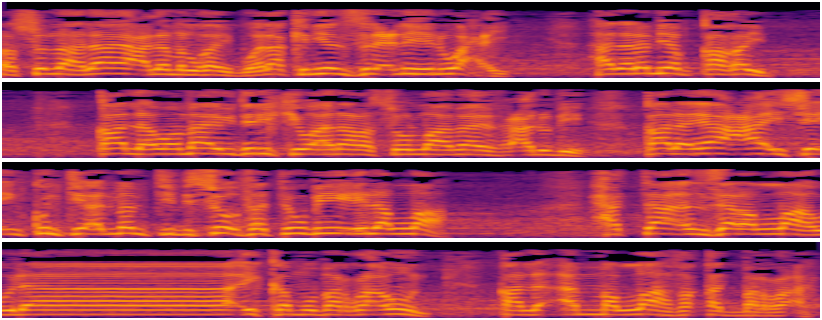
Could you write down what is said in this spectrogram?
رسول الله لا يعلم الغيب ولكن ينزل عليه الوحي. هذا لم يبقى غيب. قال وما يدرك وأنا رسول الله ما يفعل به قال يا عائشة إن كنت ألممت بسوء فتوبي إلى الله حتى أنزل الله أولئك مبرؤون. قال أما الله فقد برأك.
